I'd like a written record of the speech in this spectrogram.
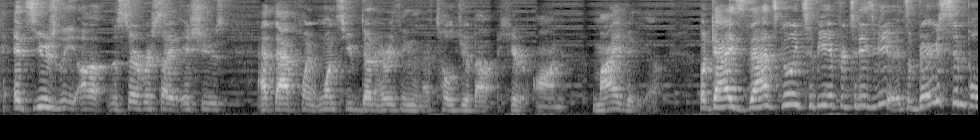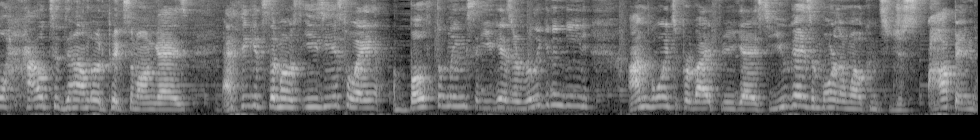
it's usually uh, the server side issues at that point once you've done everything that I've told you about here on my video. But guys, that's going to be it for today's video. It's a very simple how to download Pixelmon, guys. I think it's the most easiest way. Both the links that you guys are really going to need I'm going to provide for you guys. So you guys are more than welcome to just hop in,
